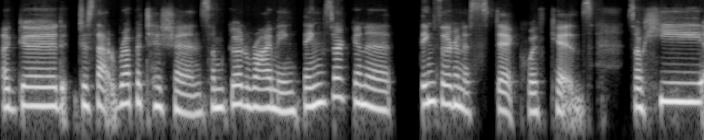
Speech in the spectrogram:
a good, just that repetition, some good rhyming. Things are going to, things that are going to stick with kids. So he,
